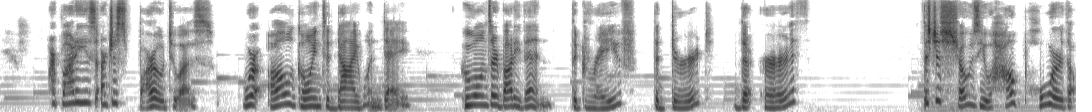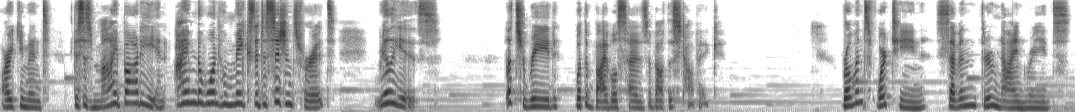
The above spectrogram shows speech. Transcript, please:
Our bodies are just borrowed to us. We're all going to die one day. Who owns our body then? The grave? The dirt? The earth? This just shows you how poor the argument, this is my body and I'm the one who makes the decisions for it, really is. Let's read what the Bible says about this topic. Romans 14, 7 through 9 reads,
